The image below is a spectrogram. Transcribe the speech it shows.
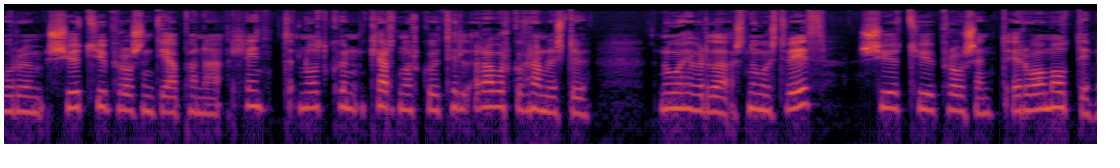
voru um 70% Japana hlind notkun kjarnorku til raforkuframleyslu. Nú hefur það snúist við, 70% eru á móti.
